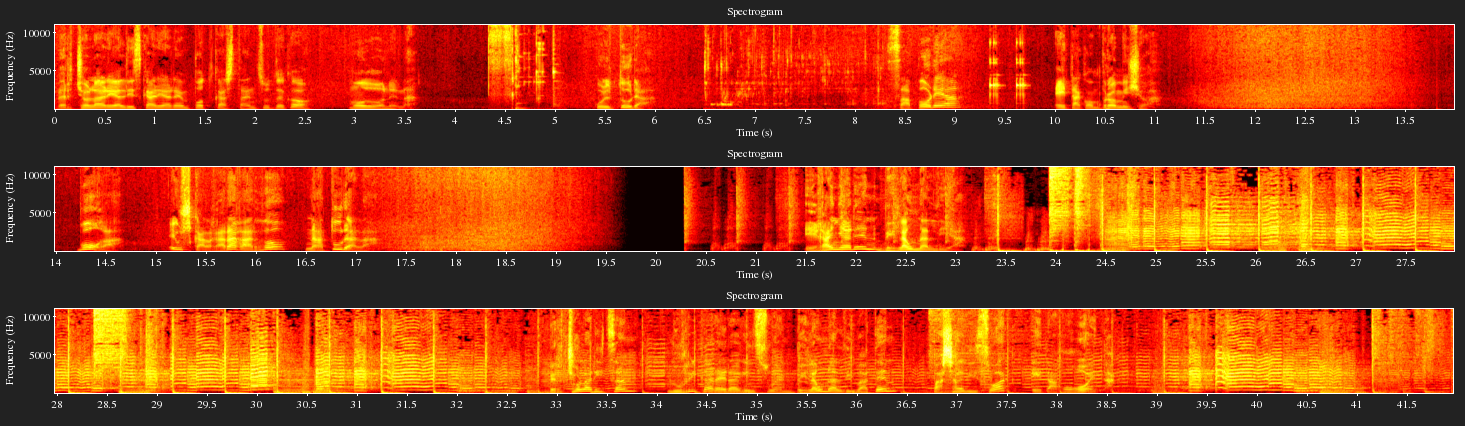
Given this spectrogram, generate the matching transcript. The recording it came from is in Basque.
Bertsolari aldizkariaren podcasta entzuteko modu honena. Kultura. Zaporea eta konpromisoa. Boga, Euskal Garagardo, naturala. Egainaren belaunaldia. Bertsolaritzan lurrikara eragin zuen belaunaldi baten pasadizoak eta gogoetak.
